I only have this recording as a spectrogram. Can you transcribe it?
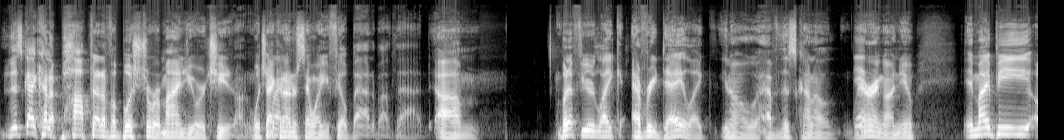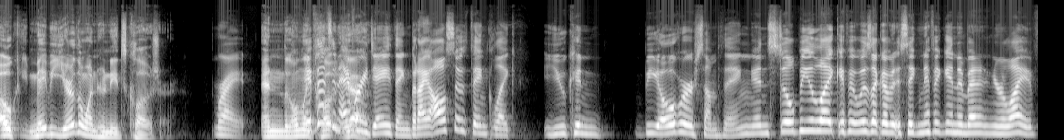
this guy kind of popped out of a bush to remind you were cheated on, which I can understand why you feel bad about that. Um but if you're like every day like, you know, have this kind of wearing on you, it might be okay, maybe you're the one who needs closure. Right. And the only if that's clo- an yeah. everyday thing, but I also think like you can be over something and still be like if it was like a significant event in your life,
